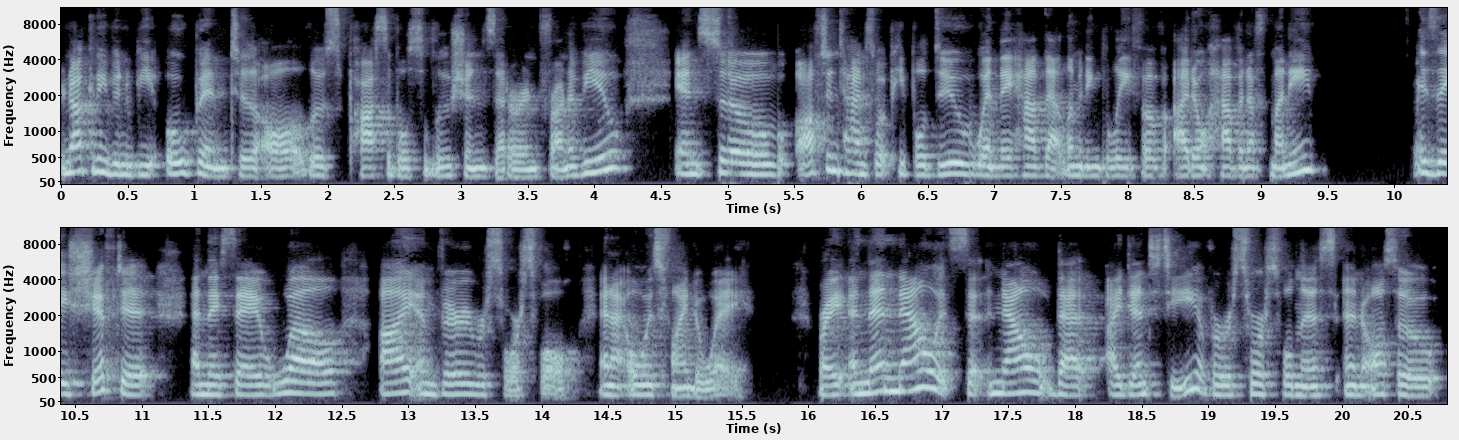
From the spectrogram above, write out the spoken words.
you're not going to even be open to all those possible solutions that are in front of you. And so, oftentimes, what people do when they have that limiting belief of, I don't have enough money, is they shift it and they say, Well, I am very resourceful and I always find a way right and then now it's now that identity of a resourcefulness and also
